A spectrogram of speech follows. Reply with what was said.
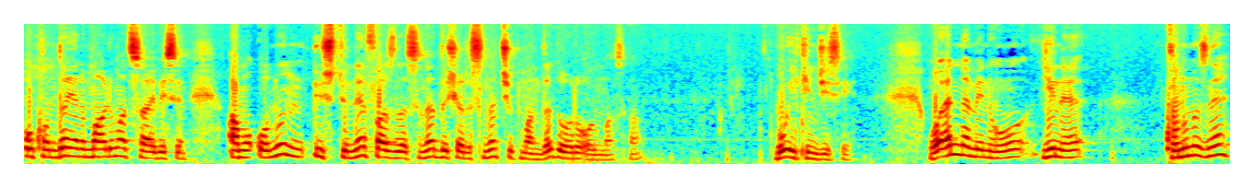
O konuda yani malumat sahibisin. Ama onun üstüne fazlasına dışarısına çıkman da doğru olmaz. Ha? Bu ikincisi. Ve enne minhu yine konumuz ne?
